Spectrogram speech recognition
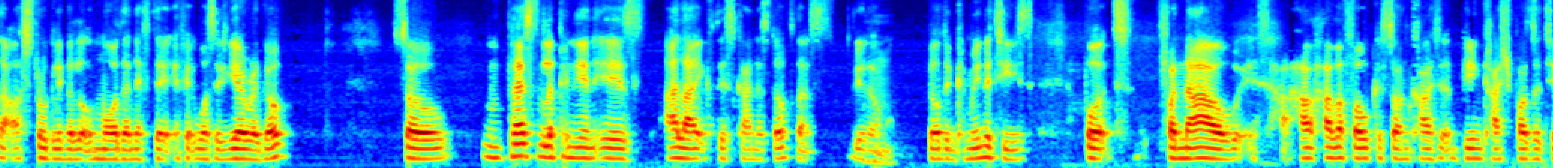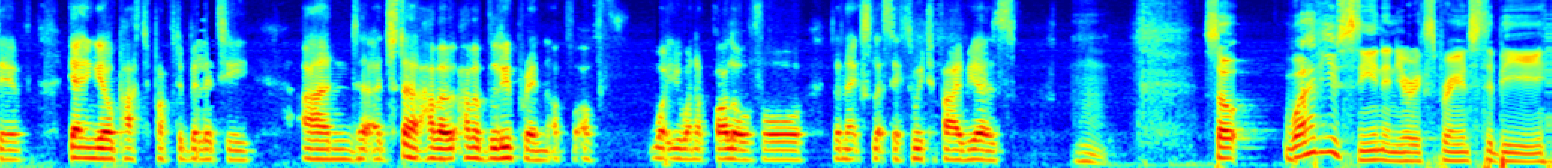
that are struggling a little more than if they if it was a year ago so personal opinion is i like this kind of stuff that's you know mm. building communities but for now, have a focus on cash, being cash positive, getting your path to profitability, and uh, just have a have a blueprint of, of what you want to follow for the next, let's say, three to five years. Hmm. So, what have you seen in your experience to be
